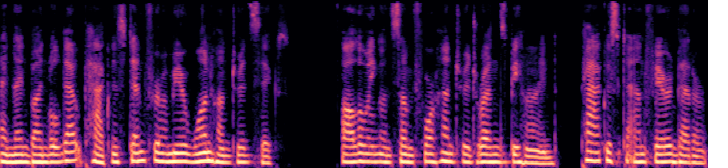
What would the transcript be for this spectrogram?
and then bundled out Pakistan for a mere 106. Following on some 400 runs behind, Pakistan fared better,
